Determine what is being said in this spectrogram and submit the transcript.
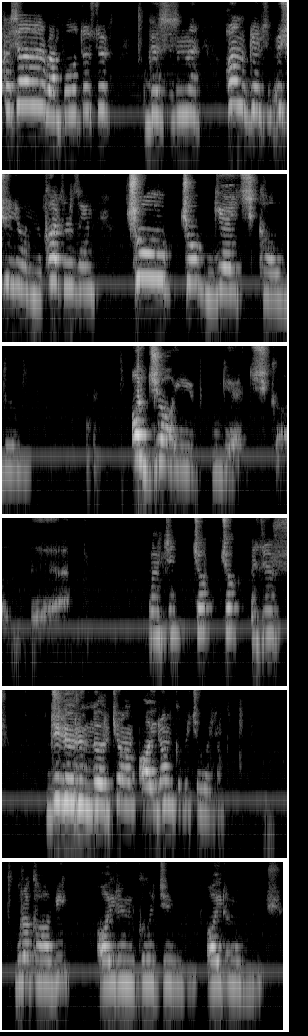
Arkadaşlar ben Polat Öztürk. Bugün sizinle Hunger Games'in 3. oyunu karşınızdayım. Çok çok geç kaldım. Acayip geç kaldım. Onun için çok çok özür dilerim derken ayran kılıç alacağım. Burak abi ayran kılıcı ayranı bulmuş.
